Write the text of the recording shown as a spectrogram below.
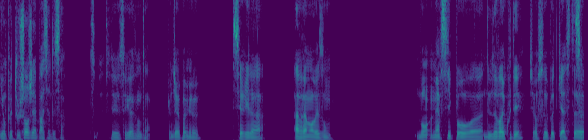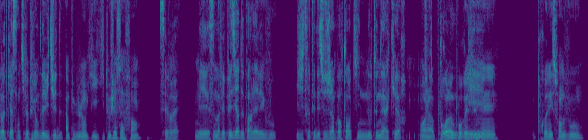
et on peut tout changer à partir de ça. C'est- exactement ça. Je dirais pas mieux. Cyril a, a vraiment raison. Bon, merci pour euh, de nous avoir écoutés sur ce podcast Ce euh, podcast un petit peu plus long que d'habitude, un peu plus long qui, qui touche à sa fin. c'est vrai, mais ça m'a fait plaisir de parler avec vous et j'ai traité des sujets importants qui nous tenaient à cœur. Voilà, pour, pour euh, nous pour et- résumer, prenez soin de vous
